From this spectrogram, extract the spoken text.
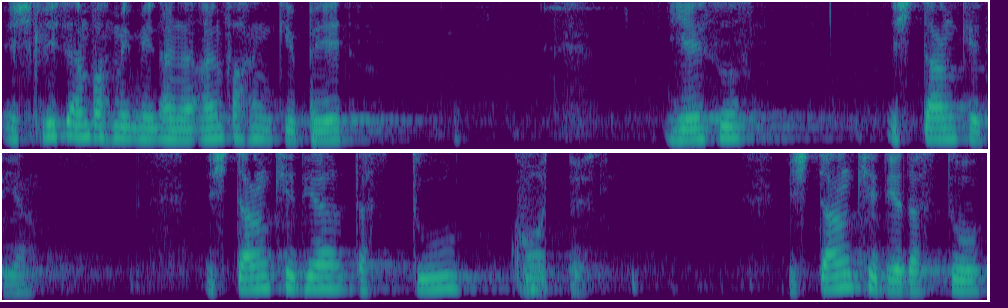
ich schließe einfach mit, mit einem einfachen Gebet. Jesus, ich danke dir. Ich danke dir, dass du gut bist. Ich danke dir, dass du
